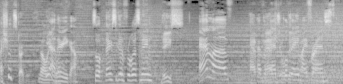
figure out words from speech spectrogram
I should start doing it. No, yeah, anyway. there you go. So thanks again for listening. Peace. And love. Have Have, a magical, day, my friends. You've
